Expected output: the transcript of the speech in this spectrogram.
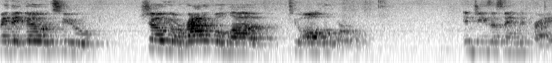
May they go to show your radical love to all the world. In Jesus' name we pray.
